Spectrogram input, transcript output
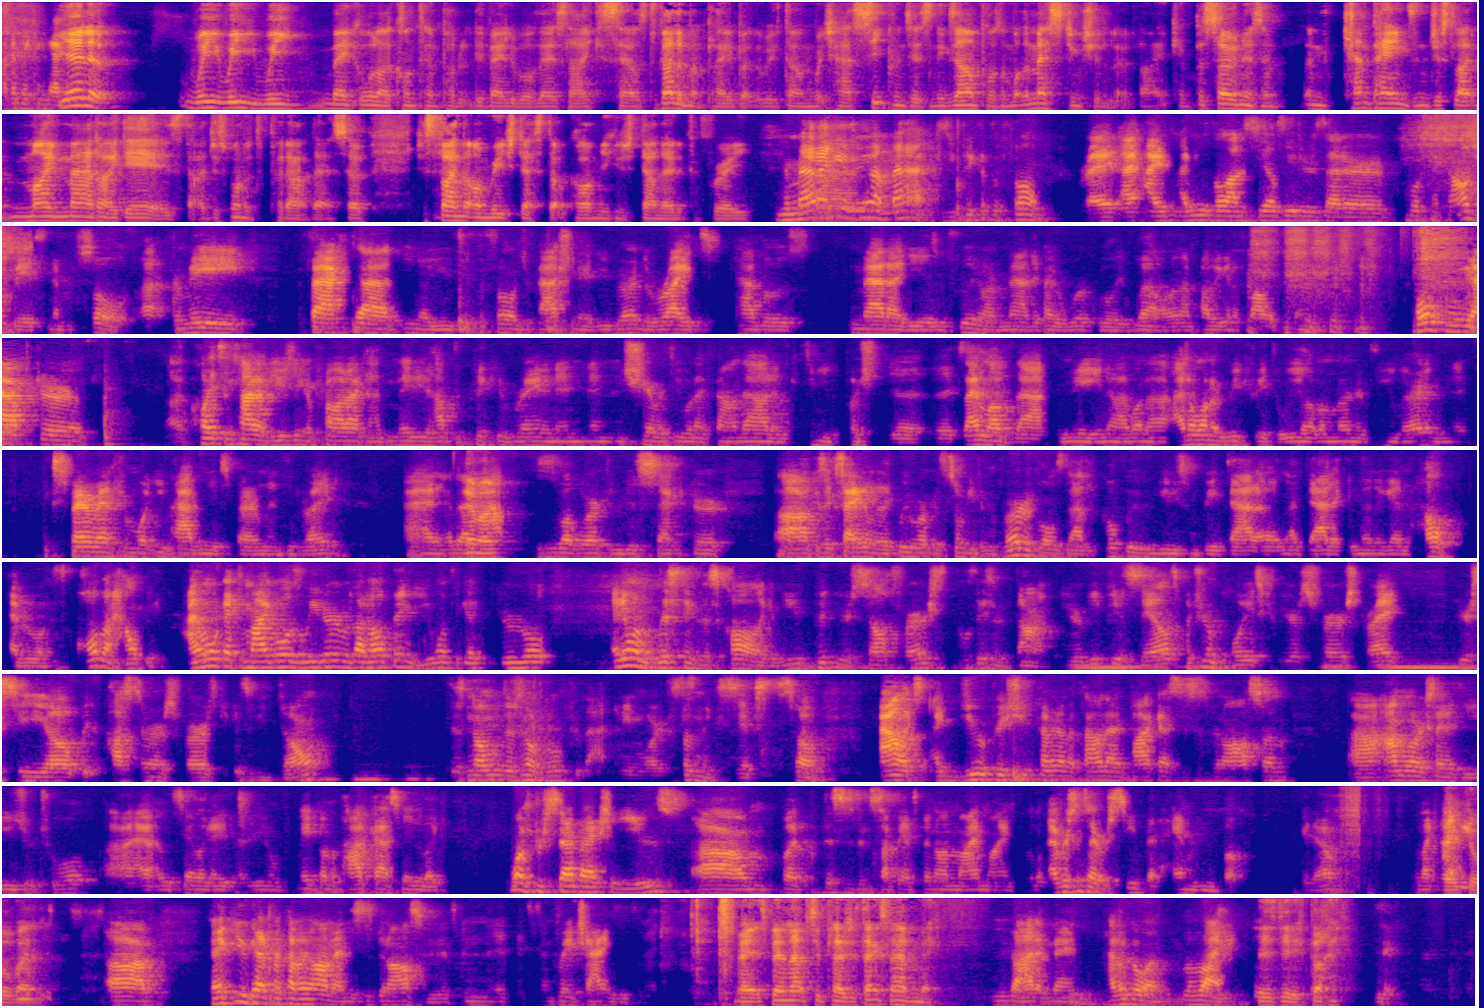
How can they connect? Yeah, look, we we we make all our content publicly available. There's like a sales development playbook that we've done which has sequences and examples and what the messaging should look like and personas and, and campaigns and just like my mad ideas that i just wanted to put out there. So just find that on reachdesk.com you can just download it for free. Your mad um, ideas are not mad because you pick up the phone right? I i, I meet with a lot of sales leaders that are more technology based and never sold. Uh, for me the fact that you know you pick the phone you're passionate you've earned the right to have those mad ideas, which really aren't mad. They probably work really well, and I'm probably going to follow them. Hopefully, after uh, quite some time of using a product, I maybe have to pick your brain and, and, and share with you what I found out and continue to push the. Because I love that. For me, you know, I want to. I don't want to recreate the wheel. I want to learn if you learn and then experiment from what you haven't experimented, right? And, and yeah, this is what worked in this sector. Because uh, excitingly, like we work with so many different verticals that like, hopefully we can give you some great data, and that data can then again help everyone. It's all about helping. I won't get to my goal as leader without helping. You want to get your goal. Anyone listening to this call, like if you put yourself first, those days are done. You're a VP of sales, put your employees' careers first, right? Your CEO, put your customers first, because if you don't, there's no there's no room for that anymore. This doesn't exist. So, Alex, I do appreciate you coming on the Cloud Nine podcast. This has been awesome. Uh, I'm more excited to use your tool. Uh, I would say like I, you know, maybe on the podcast, maybe like one percent I actually use. Um, but this has been something that's been on my mind ever since I received that handwritten book. You know, I'm like very cool, man. Um, thank you again for coming on, man. This has been awesome. It's been it's been great chatting with you today. Mate, it's been an absolute pleasure. Thanks for having me. You got it, man. Have a good one. Bye bye. Bye.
